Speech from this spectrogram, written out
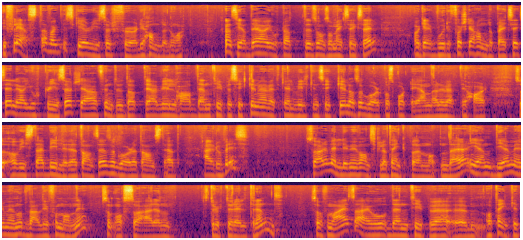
De fleste faktisk gjør research før de handler noe. Så kan si at Det har gjort at sånn som XXL Ok, Hvorfor skal jeg handle på XXL? Jeg har gjort research. Jeg har funnet ut at jeg vil ha den type sykkel, men jeg vet ikke helt hvilken sykkel. Og så går det på Sport1, der du vet de har. Så, og hvis det er billigere et annet sted, så går det et annet sted. Europris så er det veldig mye vanskelig å tenke på den måten. Der, igjen, de er mer og mer mot value for money, som også er en strukturell trend. Så for meg så er jo den type uh, å tenke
